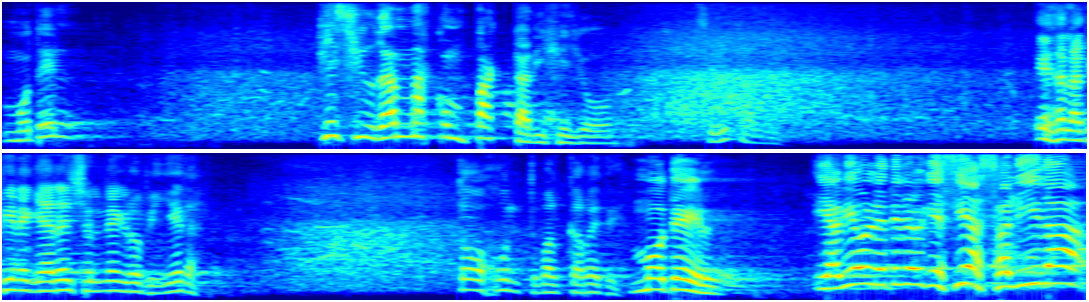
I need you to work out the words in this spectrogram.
motel. ¿Qué ciudad más compacta, dije yo? Sí, pues. Esa la tiene que haber hecho el negro Piñera. Todo junto para el carrete. Motel. Y había un letrero que decía salida,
